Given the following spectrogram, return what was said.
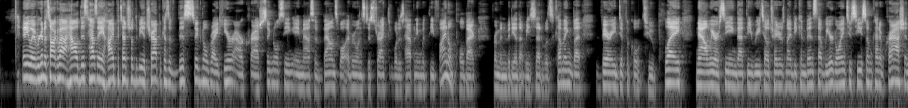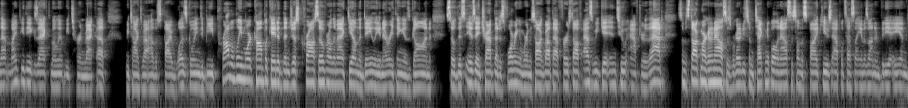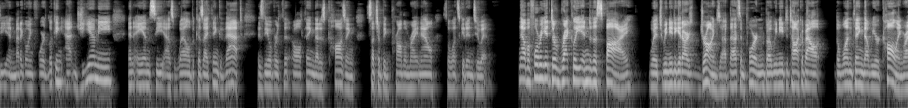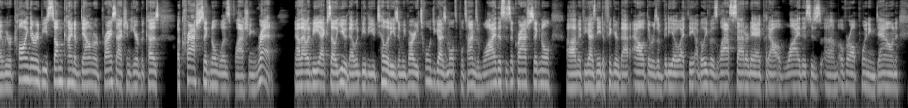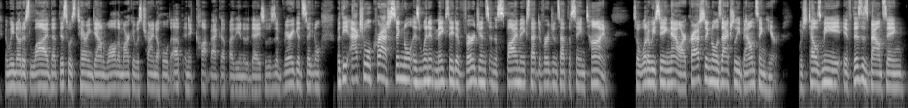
Anyway, we're going to talk about how this has a high potential to be a trap because of this signal right here, our crash signal, seeing a massive bounce while everyone's distracted what is happening with the final pullback from NVIDIA that we said was coming, but very difficult to play. Now we are seeing that the retail traders might be convinced that we are going to see some kind of crash, and that might be the exact moment we turn back up. We talked about how the SPY was going to be probably more complicated than just crossover on the MACD on the daily and everything is gone. So this is a trap that is forming, and we're going to talk about that first off as we get into after that some stock market analysis. We're going to do some technical analysis on the SPY Qs, Apple, Tesla, Amazon, NVIDIA, AMD, and Meta going forward, looking at GME and AMC as well, because I think that is the overall thing that is causing such a big problem right now. So let's get into it. Now, before we get directly into the SPY, which we need to get our drawings up. That's important, but we need to talk about the one thing that we were calling, right? We were calling there would be some kind of downward price action here because a crash signal was flashing red. Now that would be XLU, that would be the utilities, and we've already told you guys multiple times why this is a crash signal. Um, if you guys need to figure that out, there was a video I think I believe it was last Saturday I put out of why this is um, overall pointing down, and we noticed live that this was tearing down while the market was trying to hold up, and it caught back up by the end of the day. So this is a very good signal. But the actual crash signal is when it makes a divergence, and the SPY makes that divergence at the same time. So what are we seeing now? Our crash signal is actually bouncing here which tells me if this is bouncing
